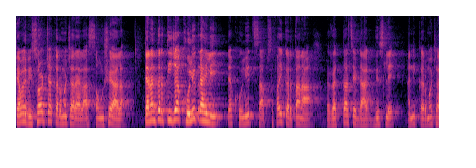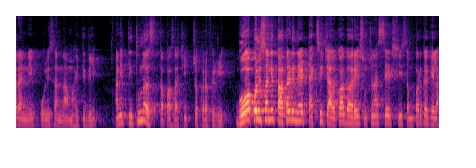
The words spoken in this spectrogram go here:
त्यामुळे रिसॉर्टच्या कर्मचाऱ्याला संशय आला. त्यानंतर ती ज्या खोलीत राहिली त्या खोलीत साफसफाई करताना रक्ताचे डाग दिसले आणि कर्मचाऱ्यांनी पोलिसांना माहिती दिली. आणि तिथूनच तपासाची चक्र फिरली. गोवा पोलिसांनी तातडीने टॅक्सी चालकाद्वारे सूचना सेठशी संपर्क केला.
